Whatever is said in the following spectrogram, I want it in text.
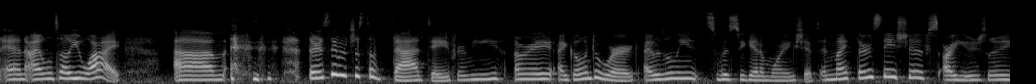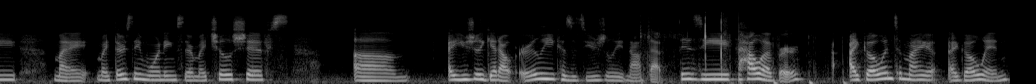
And I will tell you why. Um, Thursday was just a bad day for me. All right, I go into work. I was only supposed to get a morning shift, and my Thursday shifts are usually my my Thursday mornings. They're my chill shifts. Um, I usually get out early because it's usually not that busy. However, I go into my I go in,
